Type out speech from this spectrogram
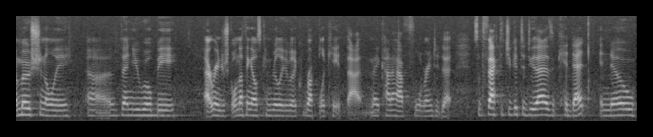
emotionally, uh, than you will be at Ranger School. Nothing else can really like replicate that. And they kind of have full range do that. So the fact that you get to do that as a cadet and know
